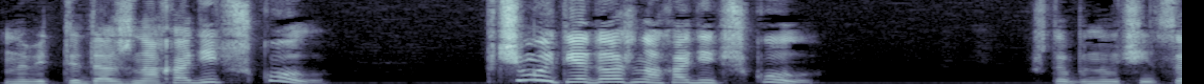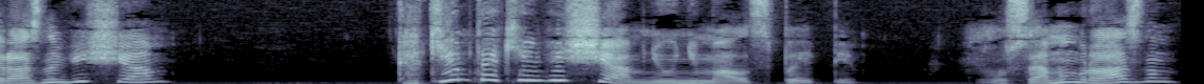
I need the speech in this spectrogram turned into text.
«Но ведь ты должна ходить в школу». «Почему это я должна ходить в школу?» «Чтобы научиться разным вещам». «Каким таким вещам?» — не унималась Пеппи. «Ну, самым разным,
